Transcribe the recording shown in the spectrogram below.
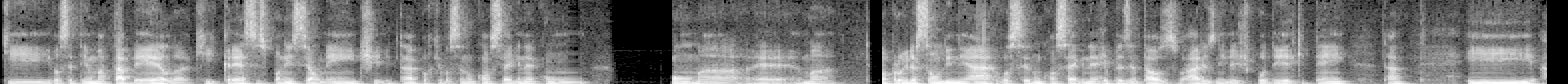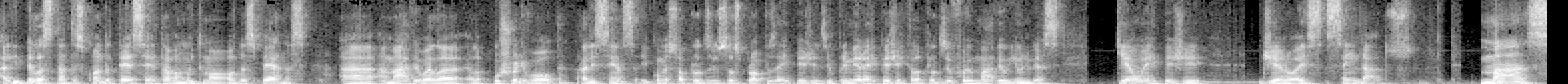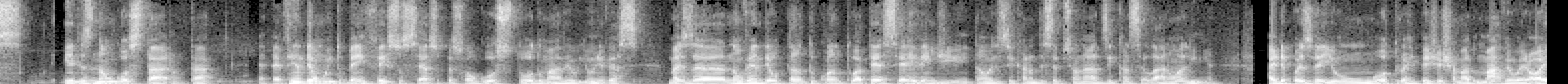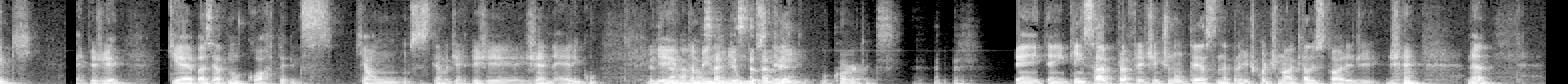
que você tem uma tabela que cresce exponencialmente, tá? Porque você não consegue, né, com, com uma, é, uma, uma progressão linear, você não consegue, né, representar os vários níveis de poder que tem, tá? E ali pelas tantas, quando a TSR estava muito mal das pernas, a, a Marvel ela, ela puxou de volta a licença e começou a produzir os seus próprios RPGs. E o primeiro RPG que ela produziu foi o Marvel Universe, que é um RPG de heróis sem dados mas eles não gostaram, tá? É, é, vendeu muito bem, fez sucesso, o pessoal gostou do Marvel Universe, mas uh, não vendeu tanto quanto a TSR vendia, então eles ficaram decepcionados e cancelaram a linha. Aí depois veio um outro RPG chamado Marvel Heroic RPG, que é baseado no Cortex, que é um, um sistema de RPG genérico. Ele e tá na também nossa lista também, certo. o Cortex. Tem, tem. Quem sabe pra frente a gente não testa, né? Pra gente continuar aquela história de. de né?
